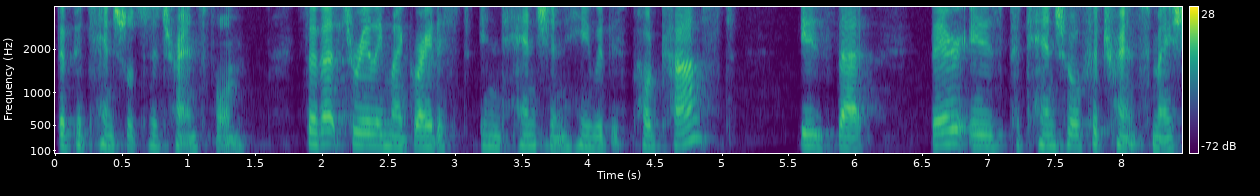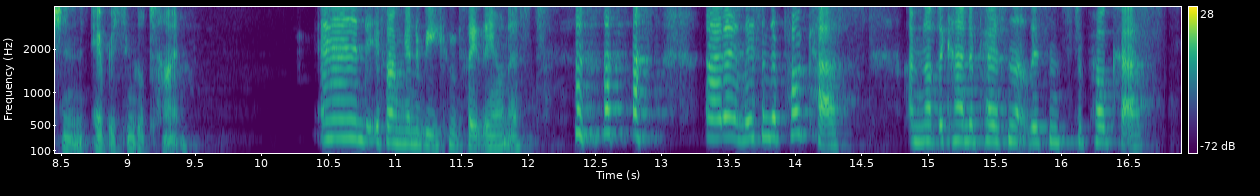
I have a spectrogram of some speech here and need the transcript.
the potential to transform. So that's really my greatest intention here with this podcast is that there is potential for transformation every single time. And if I'm going to be completely honest, I don't listen to podcasts. I'm not the kind of person that listens to podcasts.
